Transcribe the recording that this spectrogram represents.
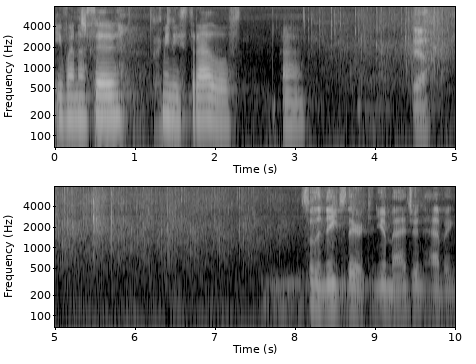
y van a ser ministrados. ah, Yeah. So the need's there. Can you imagine having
